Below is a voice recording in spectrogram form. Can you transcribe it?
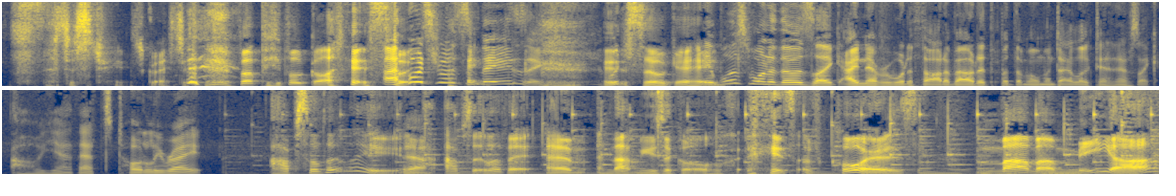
Such a strange question, but people got it, so which was amazing. It's so gay. It was one of those like I never would have thought about it, but the moment I looked at it, I was like, "Oh yeah, that's totally right." absolutely, Yeah. absolutely love it. Um, and that musical is of course Mamma Mia.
